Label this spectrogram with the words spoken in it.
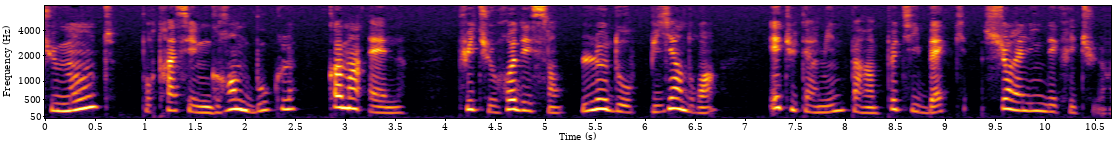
Tu montes pour tracer une grande boucle comme un L, puis tu redescends le dos bien droit et tu termines par un petit bec sur la ligne d'écriture.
